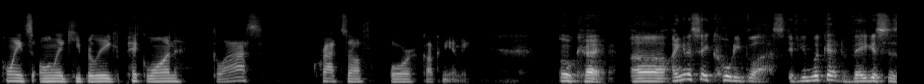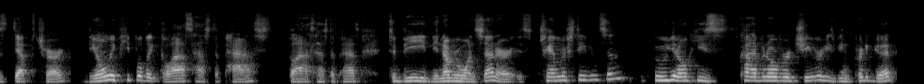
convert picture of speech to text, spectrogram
points only keeper league. Pick one: Glass, Kravtsov, or Kotkaniemi. Okay, uh, I'm going to say Cody Glass. If you look at Vegas's depth chart, the only people that Glass has to pass, Glass has to pass to be the number one center is Chandler Stephenson, who you know he's kind of an overachiever. He's been pretty good.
